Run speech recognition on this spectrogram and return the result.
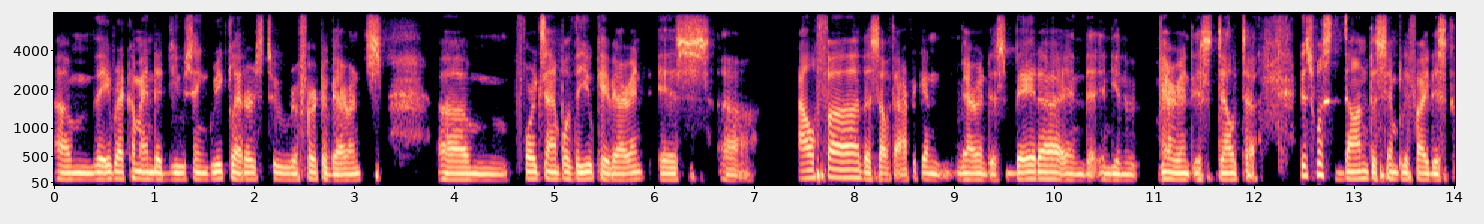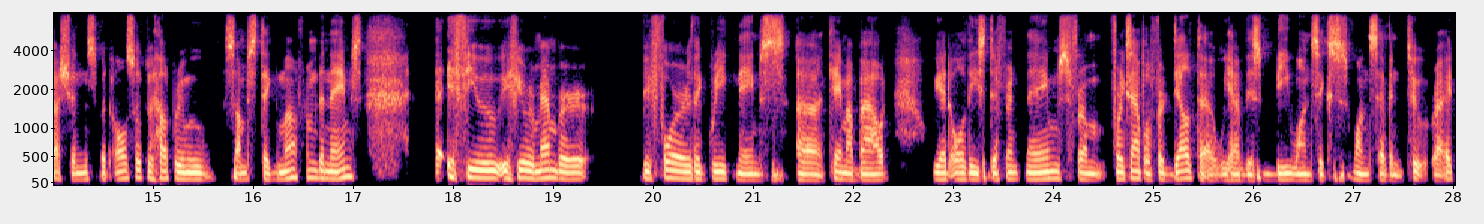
Um, they recommended using Greek letters to refer to variants. Um, for example, the UK variant is uh, alpha, the South African variant is beta, and the Indian variant is delta. This was done to simplify discussions, but also to help remove some stigma from the names. If you if you remember before the Greek names uh, came about, we had all these different names from, for example, for Delta, we have this B16172, right?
